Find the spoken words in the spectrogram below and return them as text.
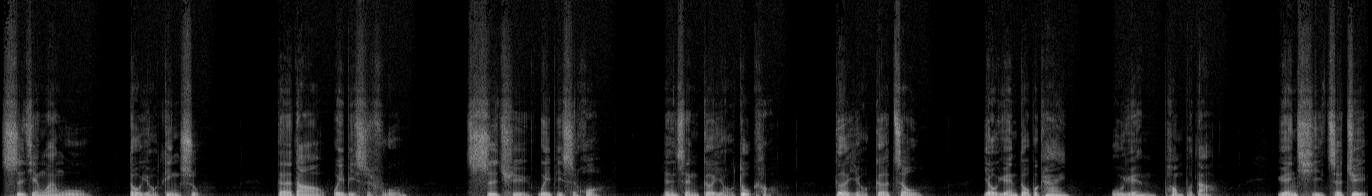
世间万物都有定数，得到未必是福，失去未必是祸。人生各有渡口，各有各舟，有缘躲不开。无缘碰不到，缘起则聚，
